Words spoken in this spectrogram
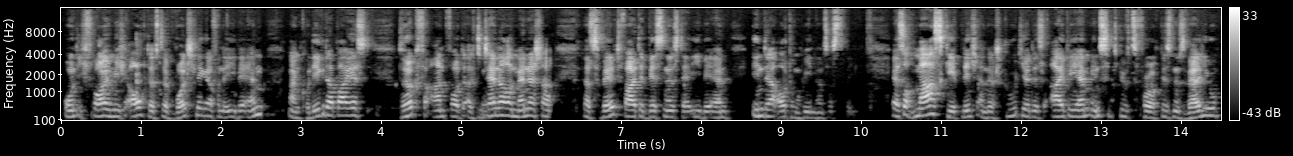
Und ich freue mich auch, dass Dirk Wollschläger von der IBM, mein Kollege dabei ist. Dirk verantwortet als General Manager das weltweite Business der IBM in der Automobilindustrie. Er ist auch maßgeblich an der Studie des IBM Institutes for Business Value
